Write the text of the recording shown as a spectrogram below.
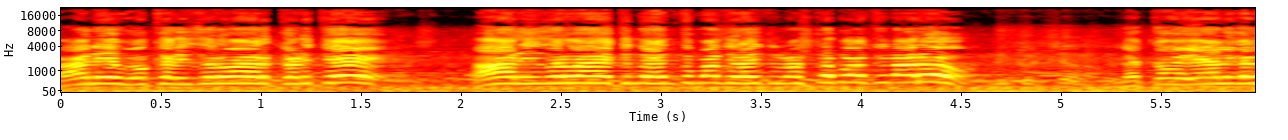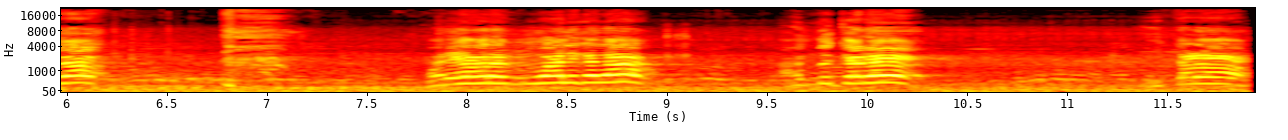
కానీ ఒక రిజర్వాయర్ కడితే ఆ రిజర్వాయర్ కింద ఎంతమంది రైతులు నష్టపోతున్నారు? లెక్క వేయాలి కదా. పరిహారం ఇవ్వాలి కదా. అందుకనే ఇక్కడ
